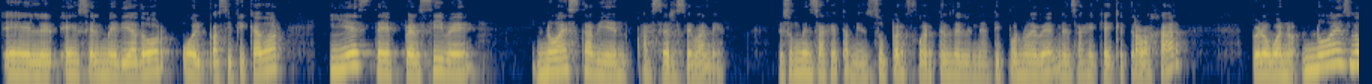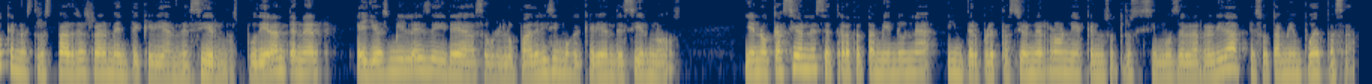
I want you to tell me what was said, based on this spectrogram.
es el mediador o el pacificador y este percibe no está bien hacerse valer. Es un mensaje también súper fuerte el del eneatipo 9, mensaje que hay que trabajar. Pero bueno, no es lo que nuestros padres realmente querían decirnos. Pudieran tener ellos miles de ideas sobre lo padrísimo que querían decirnos y en ocasiones se trata también de una interpretación errónea que nosotros hicimos de la realidad. Eso también puede pasar.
